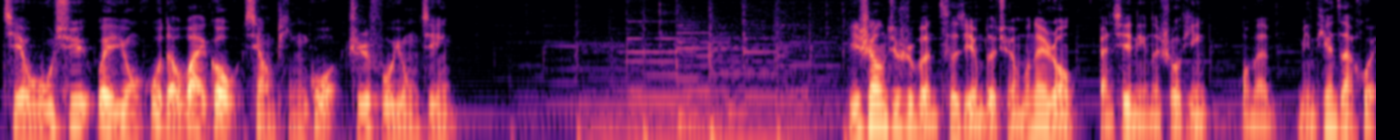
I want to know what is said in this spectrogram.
且无需为用户的外购向苹果支付佣金。以上就是本次节目的全部内容，感谢您的收听，我们明天再会。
